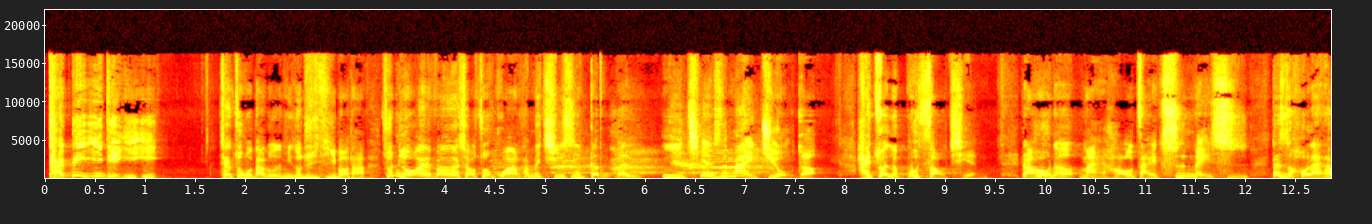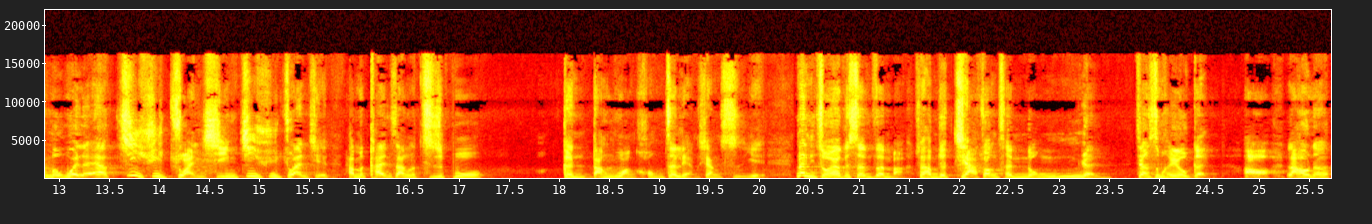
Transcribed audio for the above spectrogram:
台币一点一亿。在中国大陆的民众就去提报他，说牛爱芳啊、小春瓜，他们其实根本以前是卖酒的。还赚了不少钱，然后呢，买豪宅、吃美食，但是后来他们为了要继续转型、继续赚钱，他们看上了直播跟当网红这两项事业。那你总要有个身份吧，所以他们就假装成农人，这样是不是很有梗？哦，然后呢，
